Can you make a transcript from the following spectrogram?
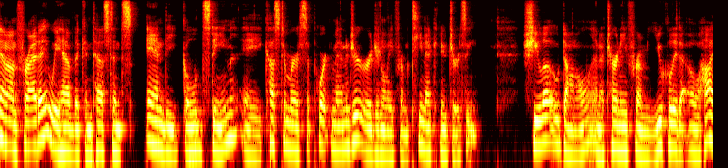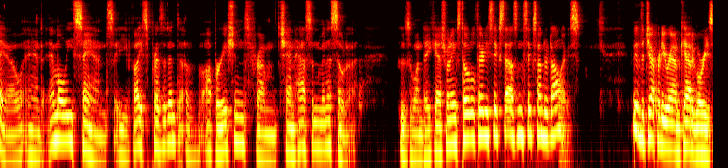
And on Friday, we have the contestants Andy Goldstein, a customer support manager originally from Teaneck, New Jersey, Sheila O'Donnell, an attorney from Euclid, Ohio, and Emily Sands, a vice president of operations from Chanhassen, Minnesota, whose one day cash winnings total $36,600. We have the Jeopardy round categories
